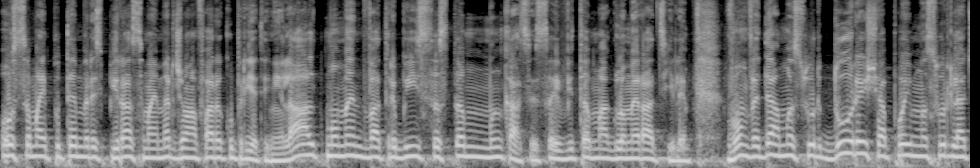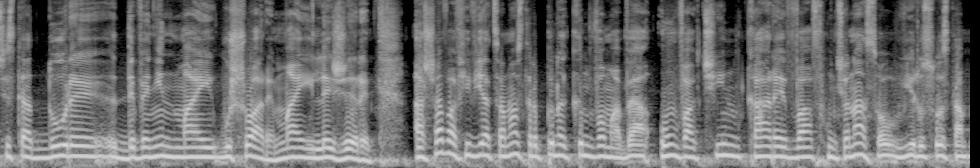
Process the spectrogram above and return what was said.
o să mai putem respira, să mai mergem afară cu prietenii. La alt moment va trebui să stăm în case, să evităm aglomerațiile. Vom vedea măsuri dure și apoi măsurile acestea dure devenind mai ușoare, mai legere. Așa va fi viața noastră până când vom avea un vaccin care va funcționa sau virusul ăsta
